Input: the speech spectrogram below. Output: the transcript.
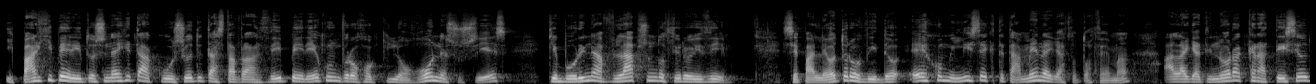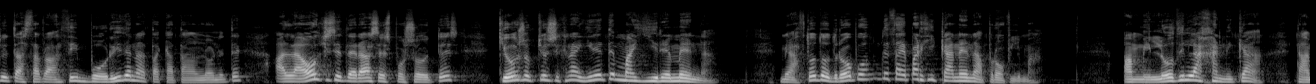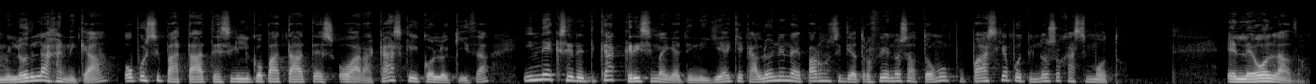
Υπάρχει περίπτωση να έχετε ακούσει ότι τα σταυρανθή περιέχουν βροχοκυλογόνες ουσίες και μπορεί να βλάψουν το θηροειδή. Σε παλαιότερο βίντεο έχω μιλήσει εκτεταμένα για αυτό το θέμα, αλλά για την ώρα κρατήστε ότι τα σταυρανθή μπορείτε να τα καταναλώνετε, αλλά όχι σε τεράστιες ποσότητες και όσο πιο συχνά γίνεται μαγειρεμένα. Με αυτόν τον τρόπο δεν θα υπάρχει κανένα πρόβλημα. Αμυλώδη λαχανικά. Τα αμυλώδη λαχανικά, όπως οι πατάτες, οι γλυκοπατάτες, ο αρακάς και η κολοκύθα, είναι εξαιρετικά κρίσιμα για την υγεία και καλό είναι να υπάρχουν στη διατροφή ενός ατόμου που πάσχει από την νόσο Χασιμότο. Ελαιόλαδο.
